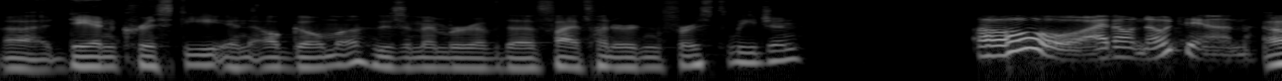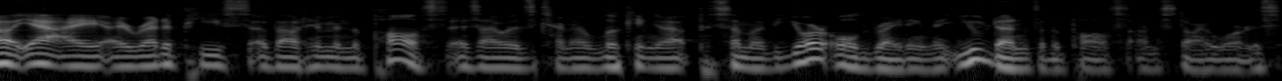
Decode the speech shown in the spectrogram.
uh, Dan Christie in Algoma, who's a member of the 501st Legion. Oh, I don't know Dan. Oh yeah, I, I, read a piece about him in the Pulse as I was kind of looking up some of your old writing that you've done for the Pulse on Star Wars,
